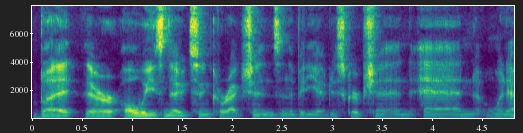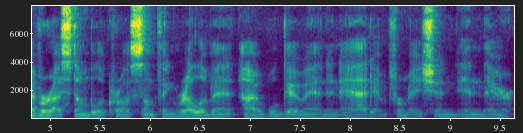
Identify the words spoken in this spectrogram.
but there are always notes and corrections in the video description and whenever i stumble across something relevant i will go in and add information in there.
